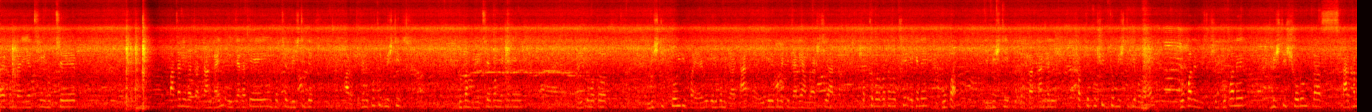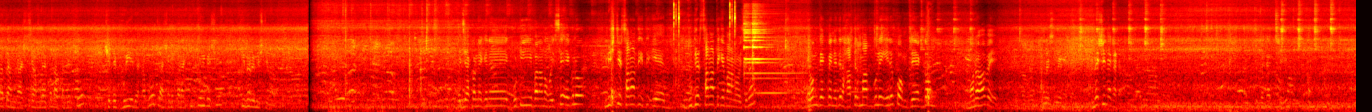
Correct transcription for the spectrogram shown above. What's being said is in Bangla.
আমরা এখন দাঁড়িয়ে আছি হচ্ছে পাঁচানি বাজার, টাঙ্গাইল। এই জায়গাতেই হচ্ছে মিষ্টিদের আরও এখানে প্রচুর মিষ্টির দোকান রয়েছে এবং এখানে রীতিমতো মিষ্টি তৈরি হয় এরকম এরকম একটি জায়গায় আমরা আসছি। আর সবচেয়ে বড় কথা হচ্ছে এখানে গোপাল যে মিষ্টি বা টাঙ্গাইলের সবচেয়ে প্রসিদ্ধ মিষ্টিকে বলা হয় গোপালের মিষ্টি সেই গোপালের মিষ্টির শোরুম প্লাস কারখানাতে আমরা আসছি, আমরা এখন আপনাদেরকে সেটা ঘুরিয়ে দেখাবো যে আসলে তারা কী পরিবেশে কীভাবে মিষ্টি বানায়। এই যে এখন এখানে গুটি বানানো হয়েছে, এগুলো মিষ্টির ছানা থেকে দুধের ছানা থেকে বানানো হয়েছে না? এবং দেখবেন এদের হাতের মাপগুলো এরকম যে একদম মনে হবে মেশিনে কাটা দেখাচ্ছি।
